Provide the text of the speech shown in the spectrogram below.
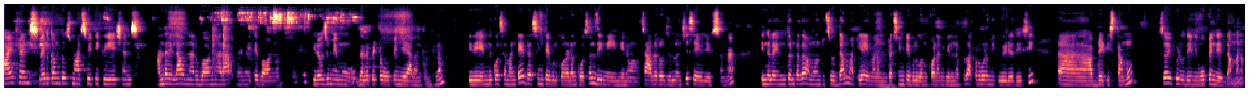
Hi friends welcome to smart sweety creations. అందరు ఎలా ఉన్నారు? బాగున్నారా? మేమైతే బాగున్నాం. ఈరోజు మేము గల్లపెట్ట ఓపెన్ చేయాలనుకుంటున్నాం. ఇది ఎందుకోసం అంటే డ్రెస్సింగ్ టేబుల్ కొనడం కోసం దీన్ని నేను చాలా రోజుల నుంచి సేవ్ చేస్తున్నా. ఇందులో ఎంత ఉంటుందో అమౌంట్ చూద్దాం. అట్లే మనం డ్రెస్సింగ్ టేబుల్ కొనుక్కోవడానికి వెళ్ళినప్పుడు అక్కడ కూడా మీకు వీడియో తీసి అప్డేట్ ఇస్తాము. సో ఇప్పుడు దీన్ని ఓపెన్ చేద్దాం మనం.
